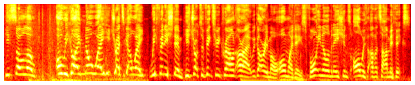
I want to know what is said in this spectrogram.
He's so low. Oh, we got him. No way. He tried to get away. We finished him. He's dropped a victory crown. All right, we got a remote. Oh, my days. 14 eliminations, all with Avatar Mythics.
